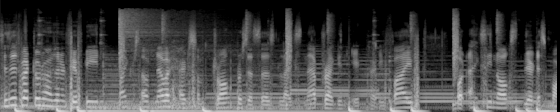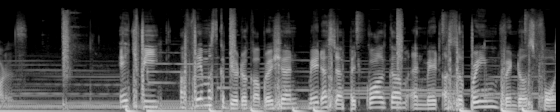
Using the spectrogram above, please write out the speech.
Since it was 2015, Microsoft never had some strong processors like Snapdragon 835 or Exynos latest models. HP, a famous computer corporation, made a step with Qualcomm and made a supreme Windows phone,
